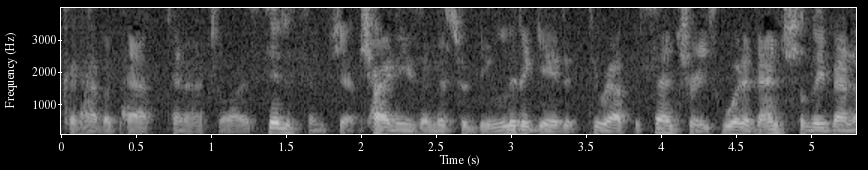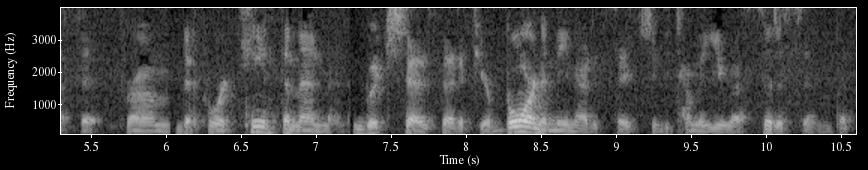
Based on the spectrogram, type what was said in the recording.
could have a path to naturalized citizenship. Chinese, and this would be litigated throughout the centuries, would eventually benefit from the 14th Amendment, which says that if you're born in the United States, you become a U.S. citizen. But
